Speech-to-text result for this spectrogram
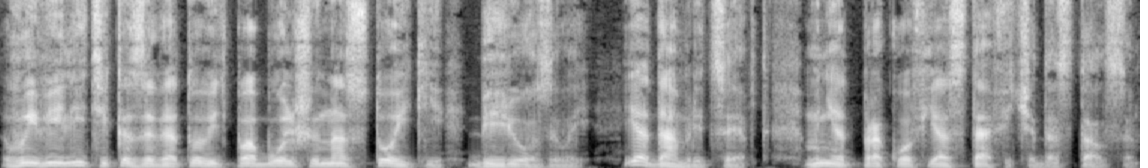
Вы велите-ка заготовить побольше настойки березовой. Я дам рецепт. Мне от Прокофья Астафича достался.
